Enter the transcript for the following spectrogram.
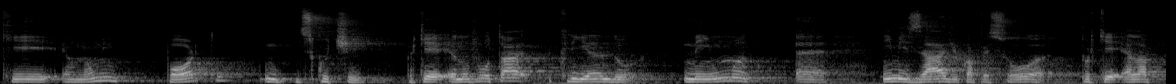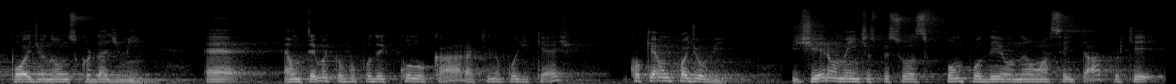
que eu não me importo em discutir, porque eu não vou estar tá criando nenhuma é, inimizade com a pessoa porque ela pode ou não discordar de mim é, é um tema que eu vou poder colocar aqui no podcast, qualquer um pode ouvir. Geralmente as pessoas vão poder ou não aceitar, porque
